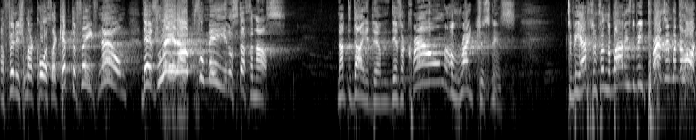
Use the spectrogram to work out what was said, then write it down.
I finished my course. I kept the faith. Now there's laid up for me the Stephanos. Not the diadem. There's a crown of righteousness. To be absent from the bodies, to be present with the Lord.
